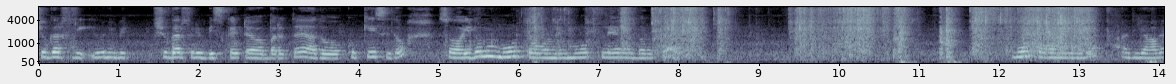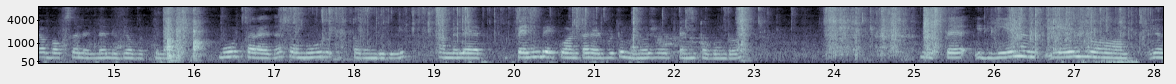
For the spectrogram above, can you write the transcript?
sugar free Unibic sugar free biscuit ಬರುತ್ತೆ. ಅದು ಕುಕ್ಕೀಸ್ ಇದು. ಸೊ ಇದನ್ನು ಮೂರು ತೊಗೊಂಡು. ಮೂರು ಫ್ಲೇವರ್ ಬರುತ್ತೆ. ಮೂರು ತೊಗೊಂಡಿದ್ದೀವಿ ಅದು ಯಾವ್ಯಾವ ಬಾಕ್ಸಲ್ಲಿ ಎಲ್ಲೆಲ್ಲಿದೆಯೋ ಗೊತ್ತಿಲ್ಲ. ಮೂರು ಥರ ಇದೆ. ಸೊ ಮೂರು ತೊಗೊಂಡಿದ್ದೀವಿ ಆಮೇಲೆ ಪೆನ್ ಬೇಕು ಅಂತ ಹೇಳಿಬಿಟ್ಟು ಮನೋಜ್ ಪೆನ್ ತೊಗೊಂಡ್ರು. ಮತ್ತು ಇದು ಏನು ಏನು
